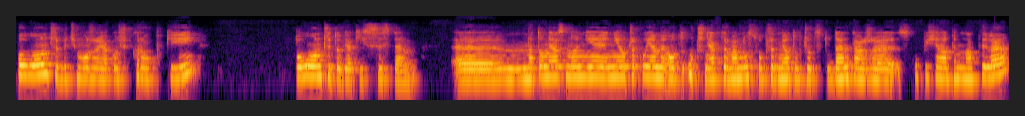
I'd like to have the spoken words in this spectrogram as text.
połączy być może jakoś kropki, połączy to w jakiś system. Natomiast no nie, nie oczekujemy od ucznia, który ma mnóstwo przedmiotów, czy od studenta, że skupi się na tym na tyle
